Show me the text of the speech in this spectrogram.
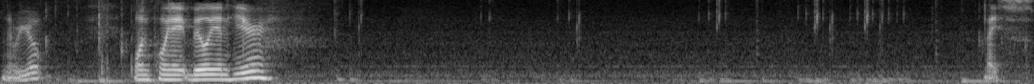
There we go. 1.8 billion here. Nice.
